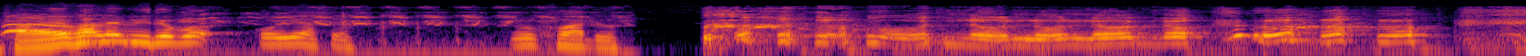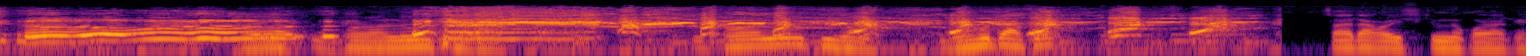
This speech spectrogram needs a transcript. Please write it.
ভালে ভালে ভিডিঅ' কৰি আছে মোৰ খোৱাটো উঠি যাম বহুত আছে চাই থাকক স্কিম নকৰাকে।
